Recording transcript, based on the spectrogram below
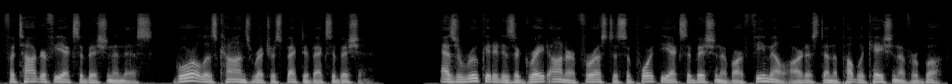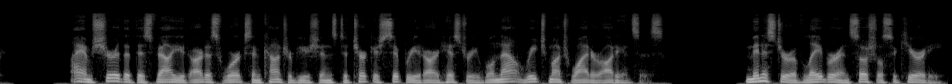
photography exhibition in this, Göral Özkan's retrospective exhibition. As ARUCAD, it is a great honor for us to support the exhibition of our female artist and the publication of her book. I am sure that this valued artist's works and contributions to Turkish Cypriot art history will now reach much wider audiences. Minister of Labor and Social Security,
